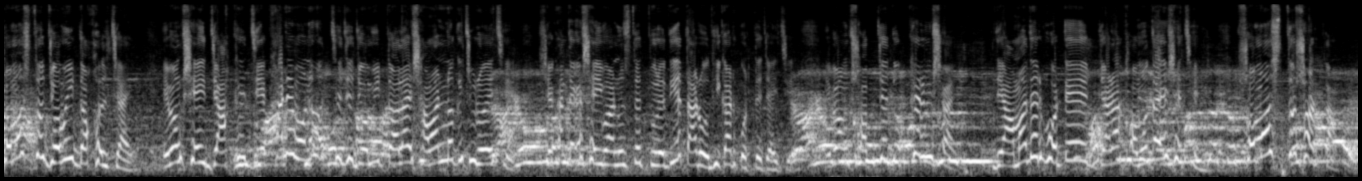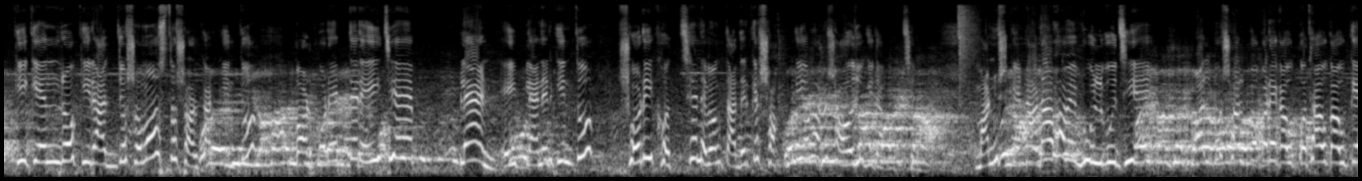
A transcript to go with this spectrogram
সমস্ত জমির দখল চায়। এবং সেই যাকে যেখানে মনে হচ্ছে যে জমির তলায় সামান্য কিছু রয়েছে, সেখান থেকে সেই মানুষদের তুলে দিয়ে তার অধিকার করতে চাইছে। এবং সবচেয়ে দুঃখের বিষয় যে আমাদের ভোটে যারা ক্ষমতায় এসেছে সমস্ত সরকার, কি কেন্দ্র, কি রাজ্য, সমস্ত সরকার কিন্তু কর্পোরেটদের এই যে প্ল্যান এই প্ল্যানের কিন্তু শরিক হচ্ছেন এবং তাদেরকে সক্রিয়ভাবে সহযোগিতা করছেন। মানুষকে নানাভাবে ভুল বুঝিয়ে, অল্প স্বল্প করে কাউ, কোথাও কাউকে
